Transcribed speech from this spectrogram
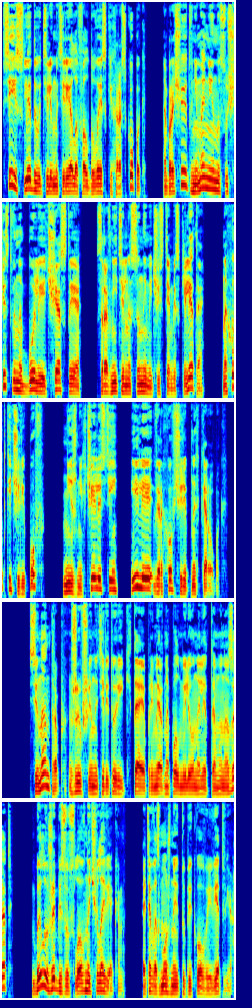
Все исследователи материалов алдувайских раскопок обращают внимание на существенно более частые, сравнительно с иными частями скелета, находки черепов, нижних челюстей или верхов черепных коробок. Синантроп, живший на территории Китая примерно полмиллиона лет тому назад, был уже безусловно человеком, хотя, возможно, и тупиковой ветвью.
